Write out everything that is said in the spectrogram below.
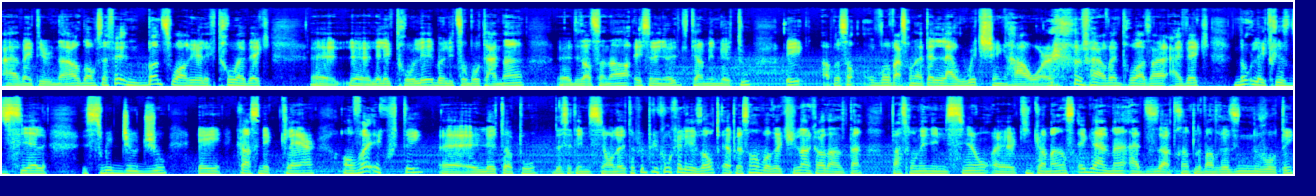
à 21h. Donc ça fait une bonne soirée électro avec euh, l'électro les turbotannants, euh, des ordres sonores et Solénoïde qui termine le tout. Et après ça, on va vers ce qu'on appelle la Witching Hour vers 23h avec nos lectrices du ciel, Sweet Juju et Cosmic Claire. On va écouter euh, le topo de cette émission-là. C'est un peu plus court que les autres. Après ça, on va reculer encore dans le temps parce qu'on a une émission euh, qui commence également à 10h30 le vendredi de nouveauté.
